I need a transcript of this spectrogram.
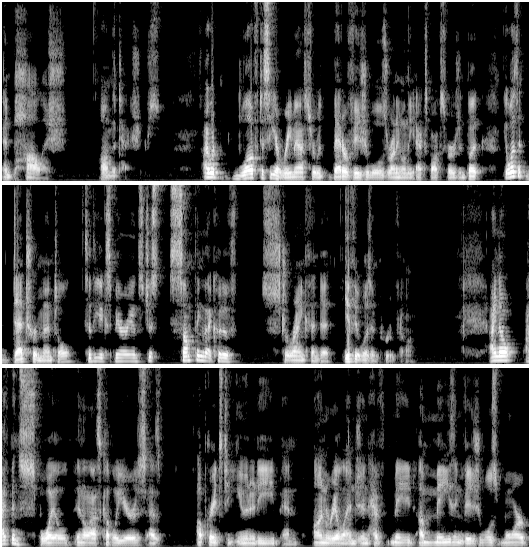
and polish on the textures. I would love to see a remaster with better visuals running on the Xbox version, but it wasn't detrimental to the experience, just something that could have strengthened it if it was improved on. I know I've been spoiled in the last couple years as upgrades to Unity and Unreal Engine have made amazing visuals more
